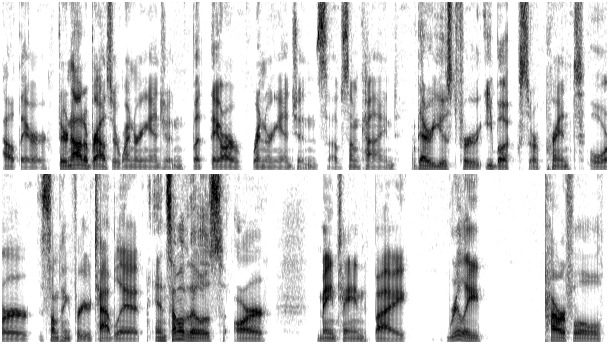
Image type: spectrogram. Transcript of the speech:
out there. They're not a browser rendering engine but they are rendering engines of some kind that are used for ebooks or print or something for your tablet. And some of those are maintained by really powerful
